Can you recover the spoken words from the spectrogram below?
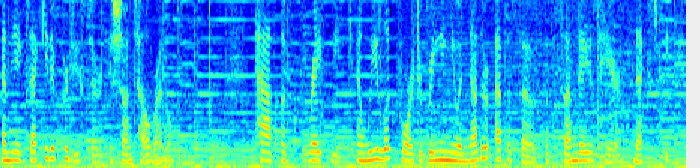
And the executive producer is Chantel Reynolds. Have a great week, and we look forward to bringing you another episode of Someday's Here next week.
